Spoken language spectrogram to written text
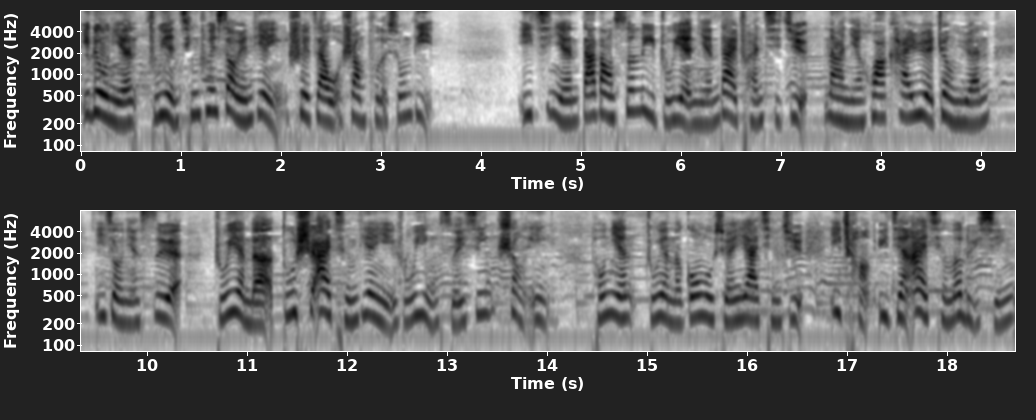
一六年，主演青春校园电影《睡在我上铺的兄弟》。一七年，搭档孙俪主演年代传奇剧《那年花开月正圆》。一九年四月，主演的都市爱情电影《如影随心》上映。同年，主演的公路悬疑爱情剧《一场遇见爱情的旅行》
